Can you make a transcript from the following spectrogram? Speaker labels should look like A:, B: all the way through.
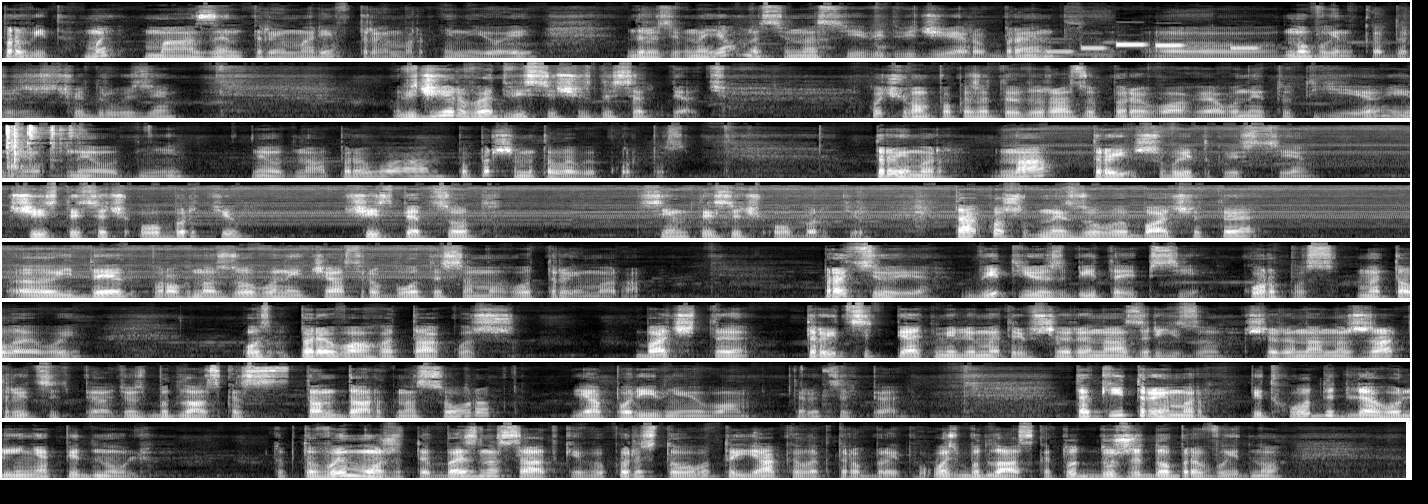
A: Привіт! Ми магазин тримерів, Trimmer in Друзі, в наявності у нас є від VGR бренд. О, новинка, до друзі. VGR V265. Хочу вам показати одразу переваги, а вони тут є, і не, не одні, не одна перевага. По-перше, металевий корпус. Тример на три швидкості: 6000 обертів, 6500, 7000 обертів. Також внизу ви бачите е, йде прогнозований час роботи самого тримера. Працює від USB Type-C. Корпус металевий. Перевага також, бачите, 35 мм ширина зрізу. Ширина ножа 35. Ось, будь ласка, стандартна 40. Я порівнюю вам 35. Такий тример підходить для гоління під нуль. Тобто ви можете без насадки використовувати як електробритву. Ось, будь ласка, тут дуже добре видно.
